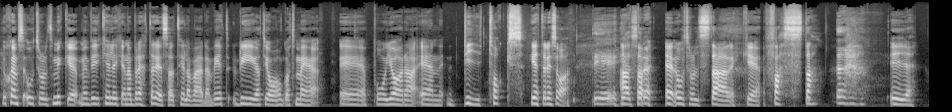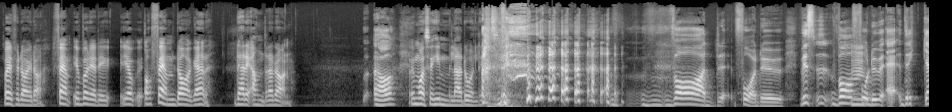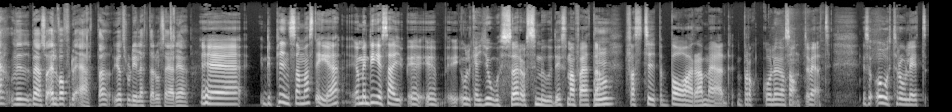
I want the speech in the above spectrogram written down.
jag skäms otroligt mycket, men vi kan lika gärna berätta det så att hela världen vet. Det är ju att jag har gått med eh, på att göra en detox, heter det så? Det heter Alltså det. en otroligt stark eh, fasta i, vad är det för dag idag? Fem, jag började, jag har fem dagar. Det här är andra dagen. Ja, Jag mår så himla dåligt. vad får du, vis, vad Mm. får du ä, dricka? Vi börjar så, eller vad får du äta? Jag tror det är lättare att säga det. Eh, det pinsammaste är, ja men det är så här, eh, eh, olika juicer och smoothies man får äta. Mm. Fast typ bara med broccoli och sånt, du vet. Det är så otroligt,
